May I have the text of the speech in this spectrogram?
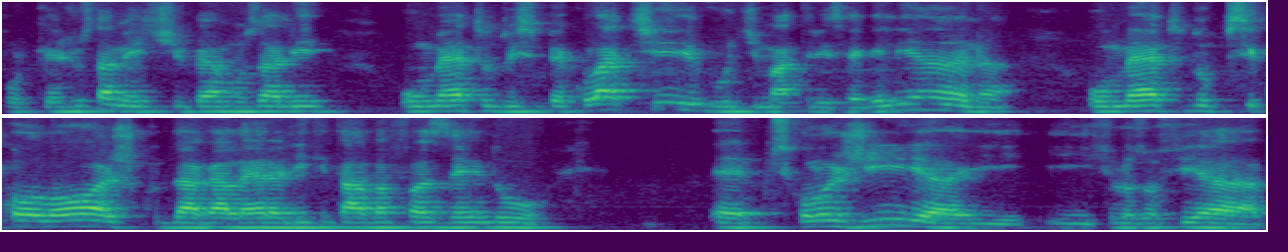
porque justamente tivemos ali o método especulativo de matriz hegeliana, o método psicológico da galera ali que estava fazendo é, psicologia e, e, filosofia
